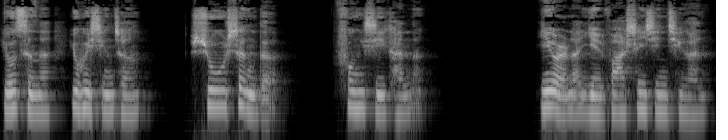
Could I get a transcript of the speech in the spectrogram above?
由此呢，又会形成殊胜的风息堪能，因而呢，引发身心清安。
